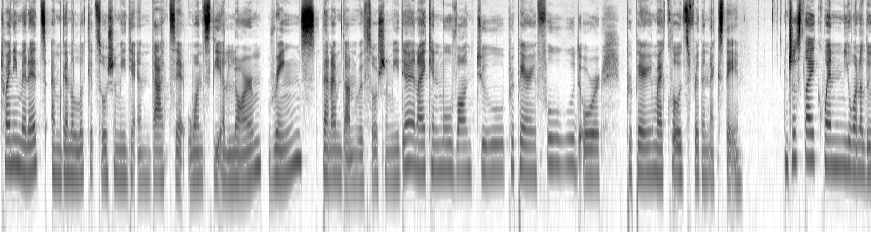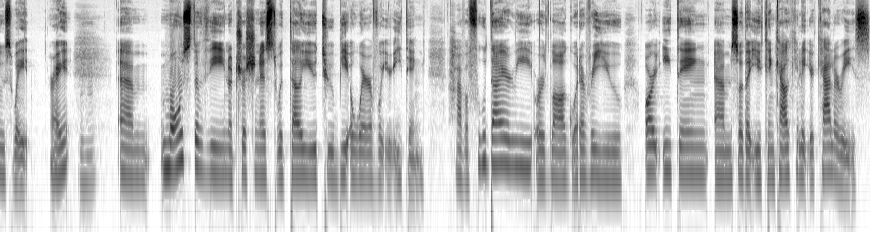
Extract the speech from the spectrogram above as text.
20 minutes, I'm gonna look at social media and that's it. Once the alarm rings, then I'm done with social media and I can move on to preparing food or preparing my clothes for the next day. Just like when you wanna lose weight, right? Mm-hmm. um, most of the nutritionists would tell you to be aware of what you're eating. Have a food diary or log whatever you are eating um, so that you can calculate your calories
